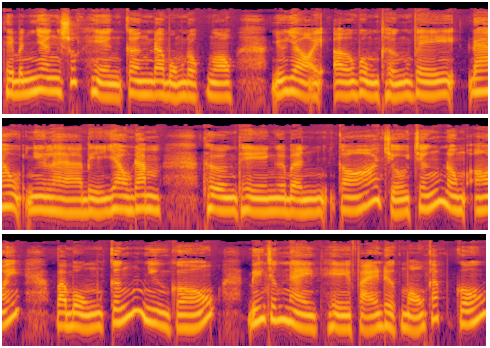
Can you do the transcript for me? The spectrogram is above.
thì bệnh nhân xuất hiện cơn đau bụng đột ngột, dữ dội ở vùng thượng vị, đau như là bị dao đâm. Thường thì người bệnh có triệu chứng nôn ói và bụng cứng như gỗ. Biến chứng này thì phải được mổ cấp cứu,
